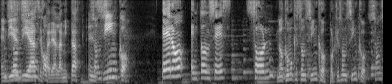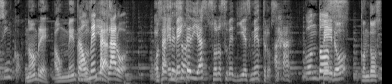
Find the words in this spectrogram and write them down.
En 10 son días cinco. estaría a la mitad. En Son 5. Pero entonces son, No, ¿cómo que son 5? ¿Por qué son 5? son cinco. No, hombre, aumenta los Aumenta, días. claro. O sea, en Entonces 20 son- días solo sube 10 metros. Ajá. Con dos. Pero con dos.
